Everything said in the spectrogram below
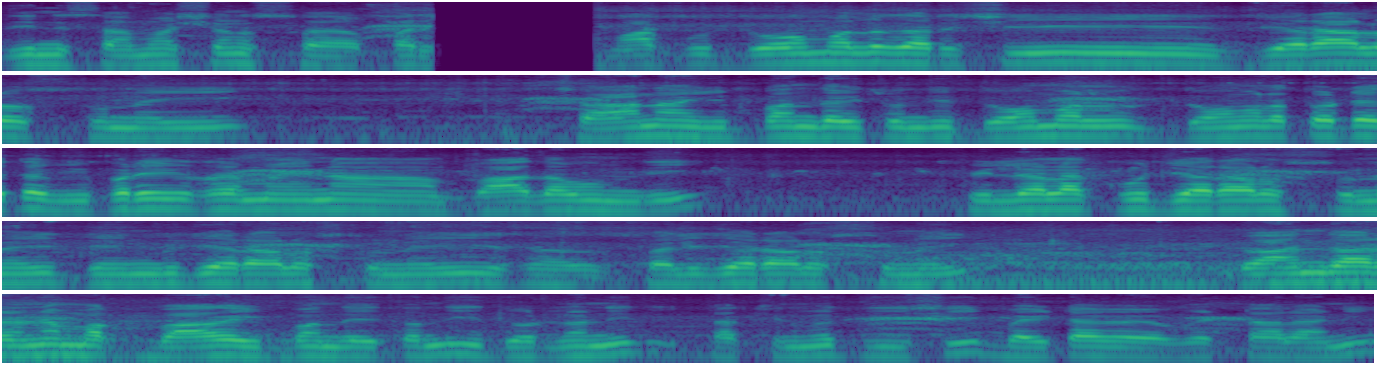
దీని సమస్యను స- మాకు దోమలు కరిచి జ్వరాలు వస్తున్నాయి. చాలా ఇబ్బంది అవుతుంది. దోమలు దోమలతో అయితే విపరీతమైన బాధ ఉంది. పిల్లలకు జ్వరాలు వస్తున్నాయి డెంగ్యూ జ్వరాలు వస్తున్నాయి చలి జ్వరాలు వస్తున్నాయి. దాని ద్వారానే మాకు బాగా ఇబ్బంది అవుతుంది. ఈ దొడ్లని తక్షణమే తీసి బయట పెట్టాలని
